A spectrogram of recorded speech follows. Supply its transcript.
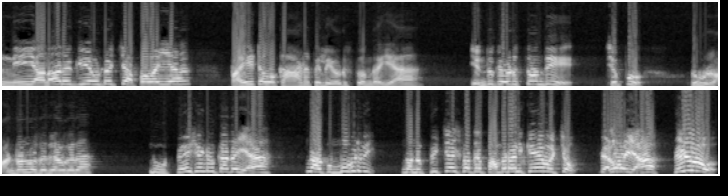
నీ అనారోగ్యం ఏమిటో చెప్పవయ్యా. బయట ఒక ఆడపిల్ల ఏడుస్తోందయ్యా. ఎందుకు ఏడుస్తోంది? చెప్పు. నువ్వు లండన్లో చదివావు కదా? నువ్వు పేషెంట్ కదయ్యా. నాకు మొగుడివి. నన్ను పిచ్చాసుపత్రి పంపడానికే వచ్చావు. వెళ్ళవయ్యా. వెళ్ళు.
